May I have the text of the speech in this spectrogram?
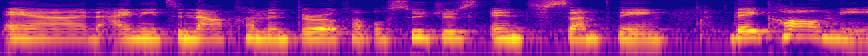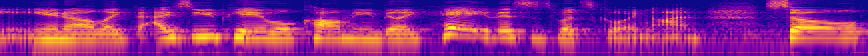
and I need to now come and throw a couple sutures into something, they call me me, you know, like the ICUPA will call me and be like, hey, this is what's going on. So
